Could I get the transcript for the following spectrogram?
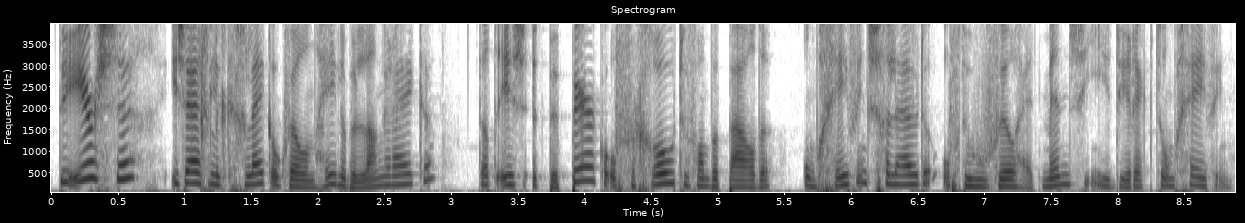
De eerste is eigenlijk gelijk ook wel een hele belangrijke. Dat is het beperken of vergroten van bepaalde omgevingsgeluiden of de hoeveelheid mensen in je directe omgeving.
